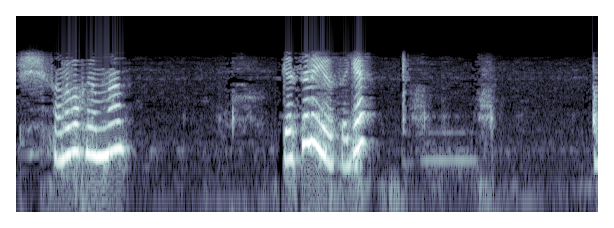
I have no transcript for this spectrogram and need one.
Şş, Sana bakıyorum lan. Gelsene yiyorsa gel. Hı.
